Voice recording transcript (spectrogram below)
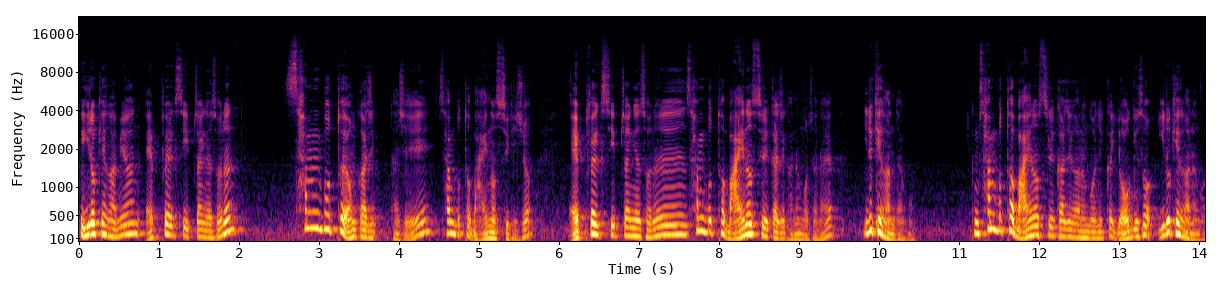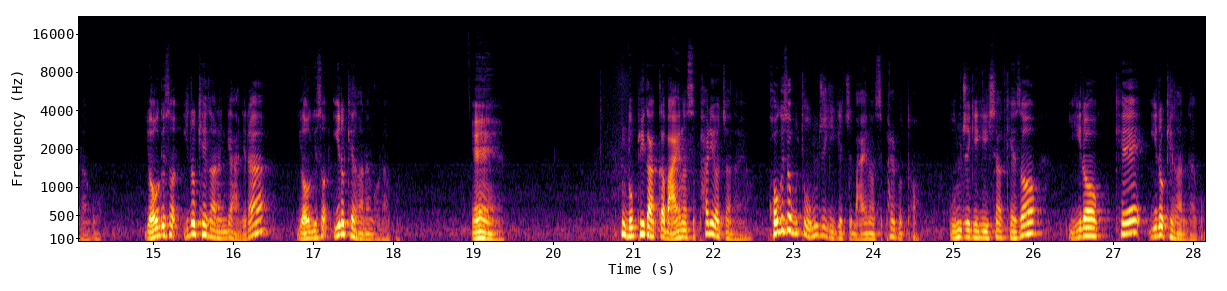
이렇게 가면 fx 입장에서는 3부터 0까지 다시 3부터 마이너스 1이죠. fx 입장에서는 3부터 마이너스 1까지 가는 거잖아요. 이렇게 간다고. 그럼 3부터 마이너스 1까지 가는 거니까 여기서 이렇게 가는 거라고. 여기서 이렇게 가는 게 아니라 여기서 이렇게 가는 거라고. 예. 높이가 아까 마이너스 8이었잖아요. 거기서부터 움직이겠지. 마이너스 8부터. 움직이기 시작해서 이렇게 이렇게 간다고.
